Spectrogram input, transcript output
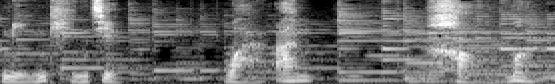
明天见，晚安，好梦。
